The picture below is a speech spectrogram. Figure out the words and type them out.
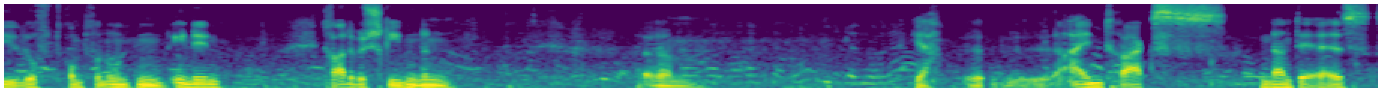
die Luft kommt von unten in den gerade beschriebenen ähm, ja, äh, Eintrags, nannte er es,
